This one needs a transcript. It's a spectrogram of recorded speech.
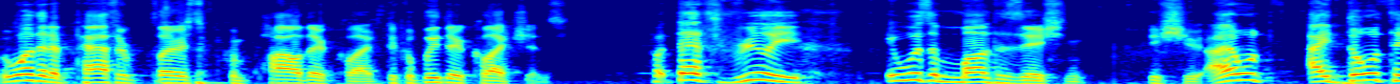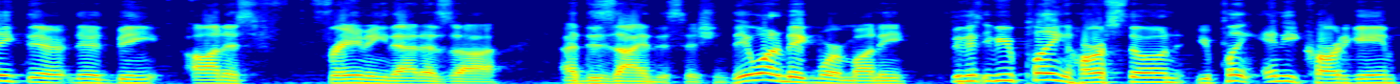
We wanted a path for players to compile their collect to complete their collections. But that's really it was a monetization issue. I don't I don't think they're they're being honest framing that as a a design decision. They want to make more money because if you're playing Hearthstone, you're playing any card game.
